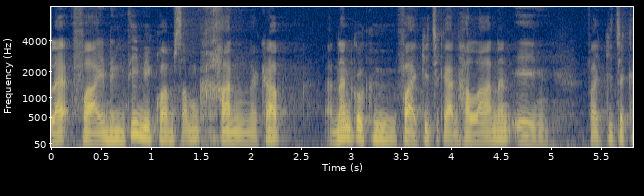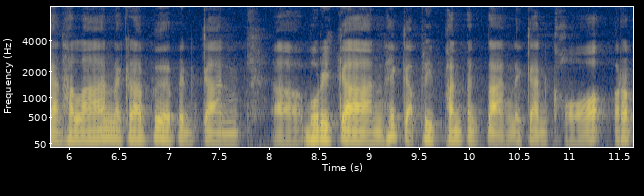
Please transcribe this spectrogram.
และฝ่ายหนึ่งที่มีความสำคัญนะครับนั่นก็คือฝ่ายกิจการฮาลาลนั่นเอง ฝ่ายกิจการฮาลาลนะครับ เพื่อเป็นการบริการให้กับผลิตภัณฑ์ต่างๆ ในการขอรับ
